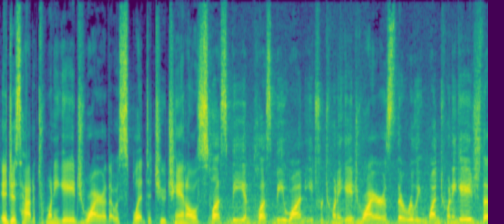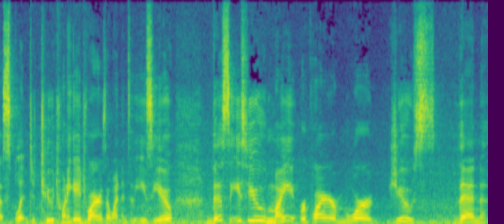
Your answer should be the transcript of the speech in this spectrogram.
it just had a 20 gauge wire that was split to two channels. Plus B and plus B1 each for 20 gauge wires. They're really one 20 gauge that split into two 20 gauge wires that went into the ECU this ECU might require more juice than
